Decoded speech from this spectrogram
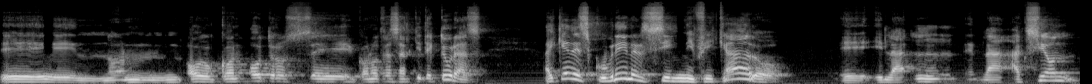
eh, con, otros, eh, con otras arquitecturas. Hay que descubrir el significado y la acción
